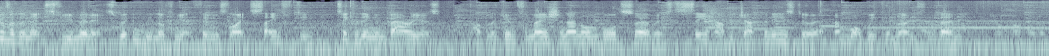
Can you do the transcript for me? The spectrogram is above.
Over the next few minutes, we're going to be looking at things like safety, ticketing and barriers, public information and onboard service to see how the Japanese do it and what we can learn from them.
